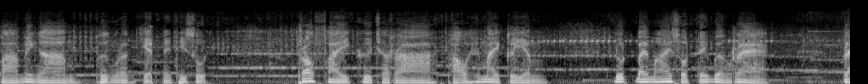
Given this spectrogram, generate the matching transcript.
ความไม่งาม พึงรังเกียจในที่สุด เพราะไฟคือชราเผาให้ไหม้เกรียม ดุดใบไม้สดในเบื้องแรก แปล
